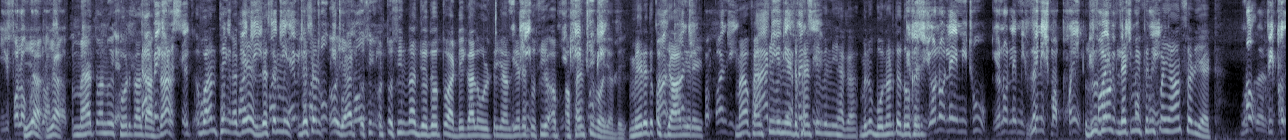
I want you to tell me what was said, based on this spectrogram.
You follow yeah Guru Granth yeah Sahib. ਮੈਂ ਤੁਹਾਨੂੰ ਇੱਕ ਹੋਰ ਗੱਲ That makes you a ਦੱਸਦਾ Sikh. every time I listen talk, oh you ਯਾਰ talk ਤੁਸੀਂ over me. ਤੁਸੀਂ ਨਾ ਜਦੋਂ ਤੁਹਾਡੀ ਗੱਲ ਉਲਟੀ ਜਾਂਦੀ ਹੈ ਤੇ keep- ਤੁਸੀਂ you keep ਅਫੈਂਸਿਵ ਹੋ talking. ਜਾਂਦੇ ਜੀ। ਮੇਰੇ ਤੇ ਕੁਝ ਜਾ ਨਹੀਂ ਰਹੀ ਮੈਂ why ਅਫੈਂਸਿਵ do ਵੀ you ਨਹੀਂ get ਡਿਫੈਂਸਿਵ offensive? ਵੀ ਨਹੀਂ ਹੈਗਾ ਮੈਨੂੰ ਬੋਲਣ ਤੇ ਦੋ ਫਿਰ Because you're not letting me talk. You're not letting me finish my point. you Before I don't even let me finish point, my answer yet No, because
